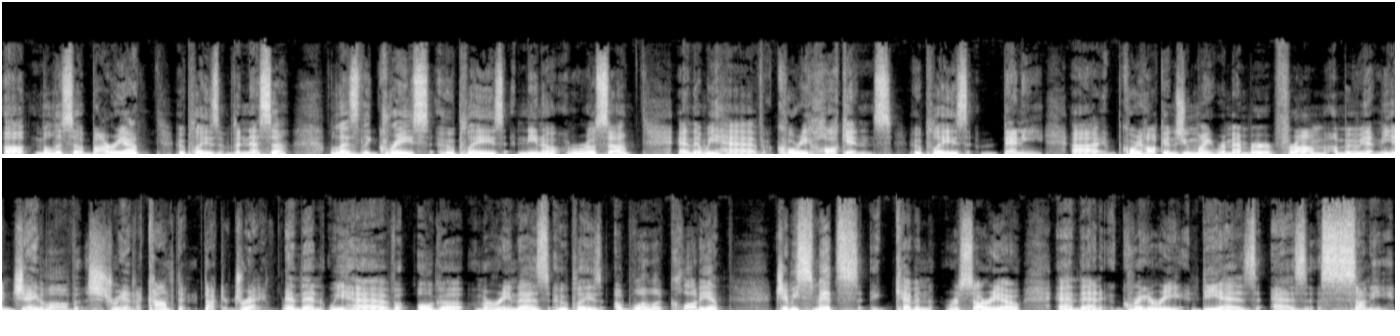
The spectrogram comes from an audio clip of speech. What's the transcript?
Uh, Melissa Barrera, who plays Vanessa, Leslie Grace, who plays Nino Rosa, and then we have Corey Hawkins, who plays Benny. Uh, Corey Hawkins, you might remember from a movie that me and Jay love, Straight Outta Compton, Dr. Dre. And then we have Olga Merediz, who plays Abuela Claudia. Jimmy Smits, Kevin Rosario, and then Gregory Diaz as Sonny.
